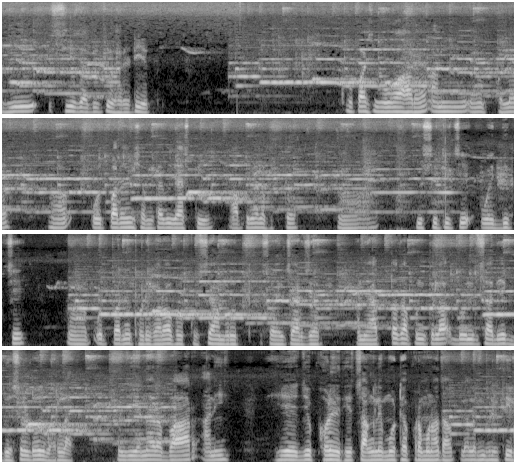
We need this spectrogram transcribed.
ही सी जातीची व्हरायटी आहेत. खूप अशी वाढ आहे आणि फुलं उत्पादन क्षमता बी जास्ती आपल्याला फक्त ई सी टीचे वैदिकचे अं, थोडीफार थोडेफार वापर. कृषी अमृत सॉईल चार्जर आणि आत्ताच आपण त्याला दोन दिवसाआधी एक भेसळ डोस भरला आहे. म्हणजे येणारा बार आणि हे जे फळ आहेत हे चांगले मोठ्या प्रमाणात आपल्याला मिळतील.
